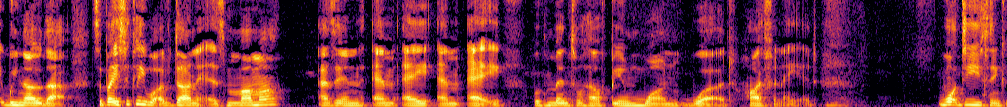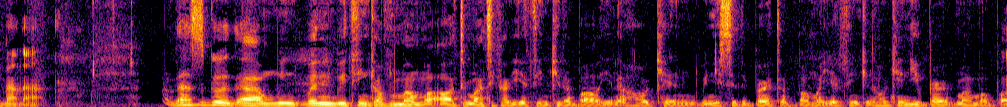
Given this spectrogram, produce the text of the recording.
We know that. So basically, what I've done is mama, as in M A M A, with mental health being one word hyphenated. What do you think about that? That's good. Um, when, when we think of mama, automatically you're thinking about, you know, how can, when you say the birth of mama, you're thinking, how can you birth mama? But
